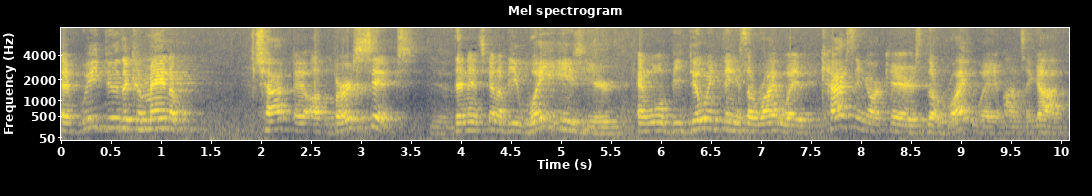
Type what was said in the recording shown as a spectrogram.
If we do the command of chapter of verse 6 yeah. then it's going to be way easier and we'll be doing things the right way, casting our cares the right way onto God.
